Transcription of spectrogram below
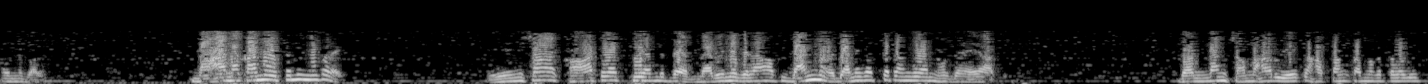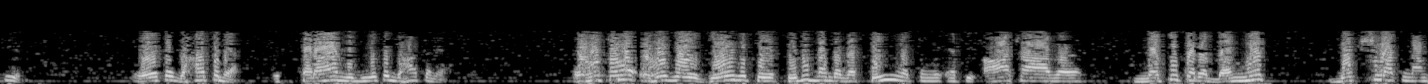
ඔන්න බලන්න. මහානකම එතනින් ඉවරයි. ඒ නිසා කාටවත් කියන්න බෑ. මැරෙන වෙලාව අපි දන්නවා. දැනගත්තට අංගයන් හොඳයි එයාට. දැන් නම් සමහරු ඒක හපංකමකට වගේ කියනවා. ඒක ඝාතනයක්. එක්තරා විදියක ඝාතනයක්. ඔහු තුළ ඔහුගේ ජීවිතයේ පිළිබඳව පින්වතුනි ඇති ආශාව නැති කර දැම්මොත් භික්ෂුවක් නම්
